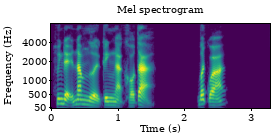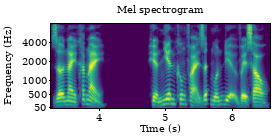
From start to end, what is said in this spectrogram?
Huynh đệ năm người kinh ngạc khó tả. Bất quá. Giờ này khắc này. Hiển nhiên không phải rất muốn địa về sau.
